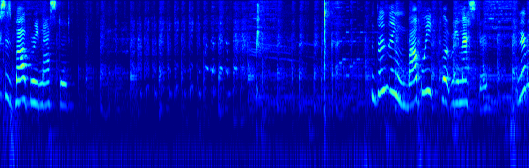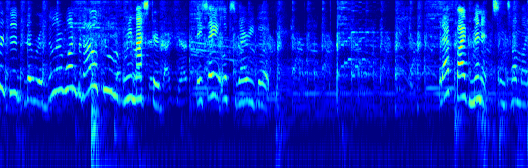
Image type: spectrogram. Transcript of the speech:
versus Bob remastered. Doesn't Bob Week, but remastered. Never did the regular one, but I'll do remastered. They say it looks very good. But I have five minutes until my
